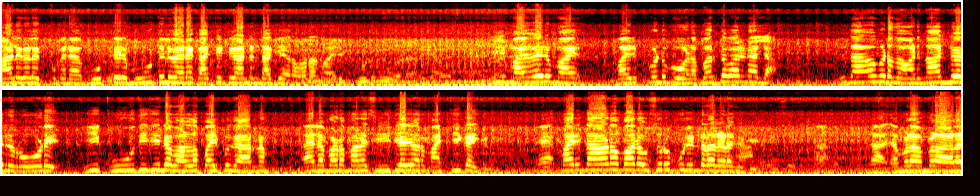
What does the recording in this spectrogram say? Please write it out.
ആളുകൾ പിന്നെ മുട്ടിൽ മൂട്ടിൽ വരെ കച്ചിട്ട് കണ്ടുണ്ടാക്കിയ റോഡാണ്. ഈ മഴ ഒരു മരിപ്പോണ്ട് പോകണം വെറുതെ പറയണല്ല ഇത് അങ്ങോട്ട് നോക്കണം. നല്ലൊരു റോഡ്. ഈ കൂതിജിന്റെ വള്ളപ്പൈപ്പ് കാരണം അലമ്പട മന സീരിയസ് പറഞ്ഞ മറ്റീ കഴിക്കണം. ഏഹ് മരുന്നാണോ മാനോ ഉസുറും പുളി ഉണ്ടല്ലോ ഇടങ്ങൾക്ക് നമ്മളെ നമ്മളെ ആളെ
